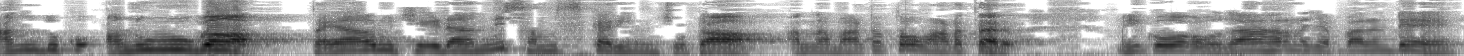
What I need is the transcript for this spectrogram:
అందుకు అనువుగా తయారు చేయడాన్ని సంస్కరించుట అన్న మాటతో వాడతారు. మీకు ఒక ఉదాహరణ చెప్పాలంటే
